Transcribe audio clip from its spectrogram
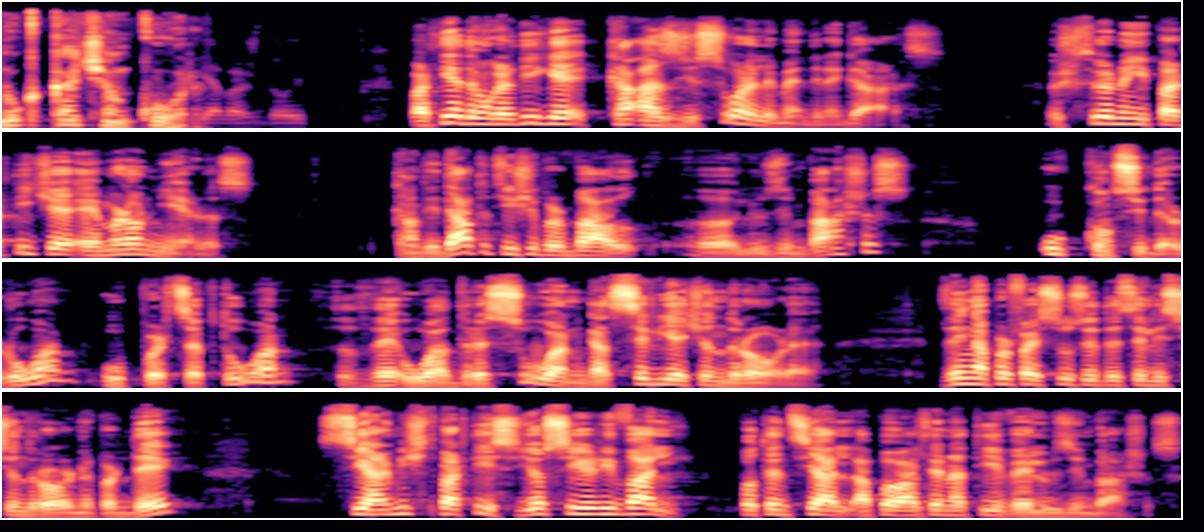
nuk ka qenë kurrë. Partia Demokratike ka asgjësuar elementin e garës. Është kthyer në një parti që emëron njerëz. Kandidatët që ishin përballë Lulzim Bashës u konsideruan, u perceptuan dhe u adresuan nga selia qendrore dhe nga përfaqësuesit e selisë qendrore nëpër degë si armiq të partisë, jo si rival potencial apo alternativë e Lulzim Bashës.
